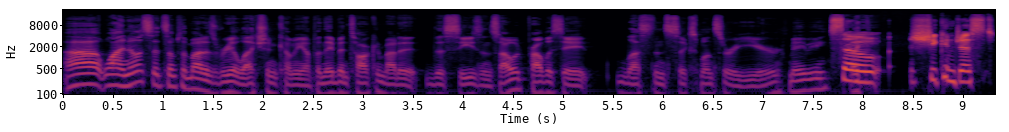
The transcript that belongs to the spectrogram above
Uh, well, I know it said something about his reelection coming up, and they've been talking about it this season. So I would probably say less than six months or a year, maybe. So Like, she can just,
